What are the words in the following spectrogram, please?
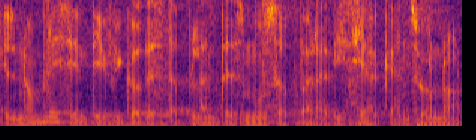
el nombre científico de esta planta es Musa paradisiaca en su honor.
